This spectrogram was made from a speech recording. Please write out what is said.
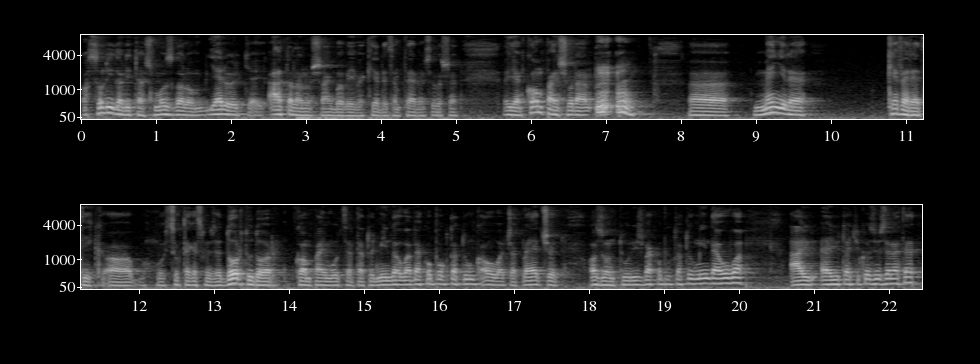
a szolidaritás mozgalom jelöltjei, általánosságban véve kérdezem természetesen, ilyen kampány során mennyire keveredik a, hogy szokták ezt mondani, a door-to-door kampánymódszer, tehát hogy mindenhova bekopogtatunk, ahova csak lehet, sőt azon túl is bekopogtatunk mindenhova, eljutatjuk az üzenetet,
